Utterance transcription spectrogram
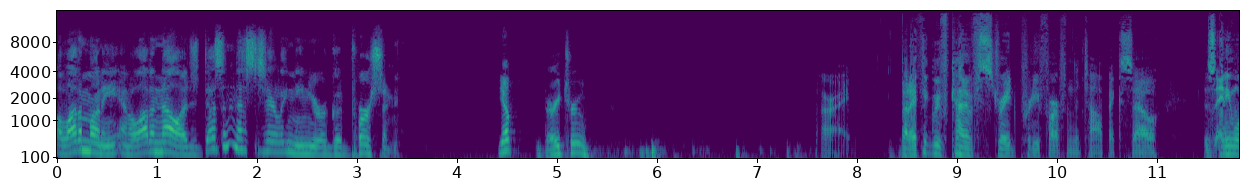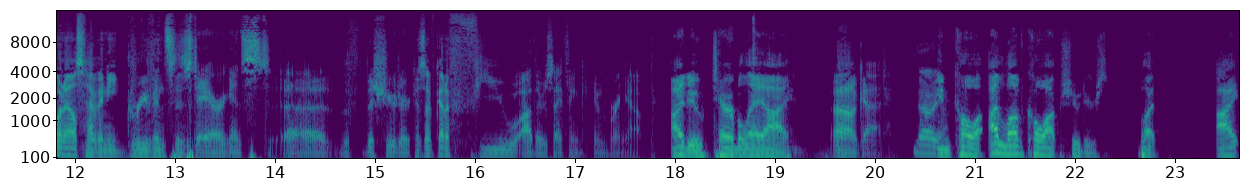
a lot of money and a lot of knowledge doesn't necessarily mean you're a good person. Yep, very true. All right. But I think we've kind of strayed pretty far from the topic. So, does anyone else have any grievances to air against uh, the, the shooter? Because I've got a few others I think I can bring up. I do. Terrible AI Oh God. No, yeah. in co-op. I love co-op shooters, but I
